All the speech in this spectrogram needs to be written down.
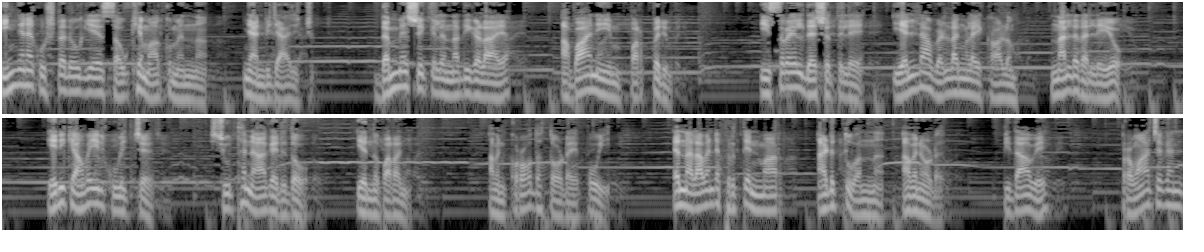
ഇങ്ങനെ കുഷ്ഠരോഗിയെ സൗഖ്യമാക്കുമെന്ന് ഞാൻ വിചാരിച്ചു. ദമ്മേശക്കിലെ നദികളായ അബാനയും പർപ്പരും ഇസ്രയേൽ ദേശത്തിലെ എല്ലാ വെള്ളങ്ങളെക്കാളും നല്ലതല്ലയോ? എനിക്ക് അവയിൽ കുളിച്ച് ശുദ്ധനാകരുതോ എന്ന് പറഞ്ഞു. അവൻ ക്രോധത്തോടെ പോയി. എന്നാൽ അവന്റെ ഭൃത്യന്മാർ അടുത്തുവന്ന് അവനോട് പിതാവേ പ്രവാചകൻ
